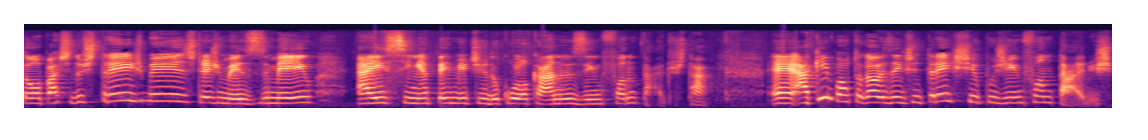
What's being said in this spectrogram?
Então, a partir dos três meses, três meses e meio, aí sim é permitido colocar nos infantários, tá? É, aqui em Portugal existem três tipos de infantários.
